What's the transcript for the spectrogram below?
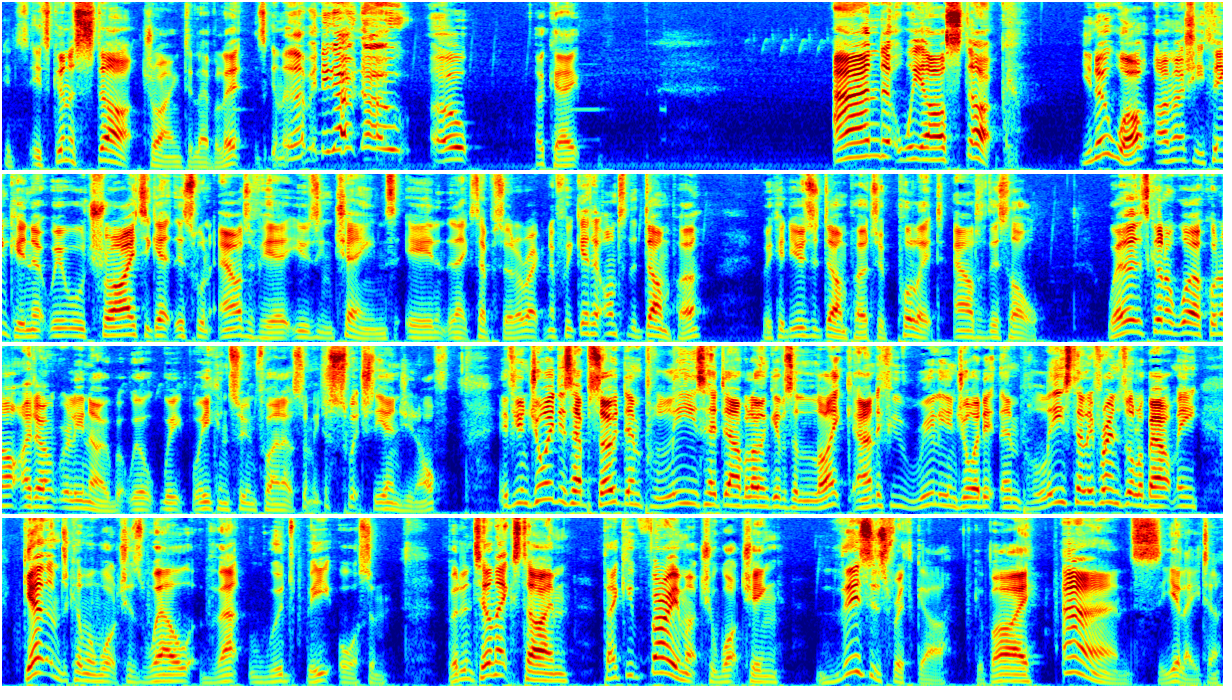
it's it's going to start trying to level it. It's going to let me go. No. Oh. Okay. And we are stuck. You know what? I'm actually thinking that we will try to get this one out of here using chains in the next episode. I reckon if we get it onto the dumper, we could use a dumper to pull it out of this hole. Whether it's going to work or not, I don't really know, but we'll, we, we can soon find out. So let me just switch the engine off. If you enjoyed this episode, then please head down below and give us a like. And if you really enjoyed it, then please tell your friends all about me. Get them to come and watch as well. That would be awesome. But until next time, thank you very much for watching. This is Frithgar. Goodbye, and see you later.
